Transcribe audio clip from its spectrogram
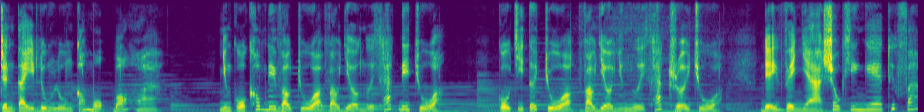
Trên tay luôn luôn có một bó hoa. Nhưng cô không đi vào chùa vào giờ người khác đi chùa. Cô chỉ tới chùa vào giờ những người khác rời chùa để về nhà sau khi nghe thuyết pháp.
